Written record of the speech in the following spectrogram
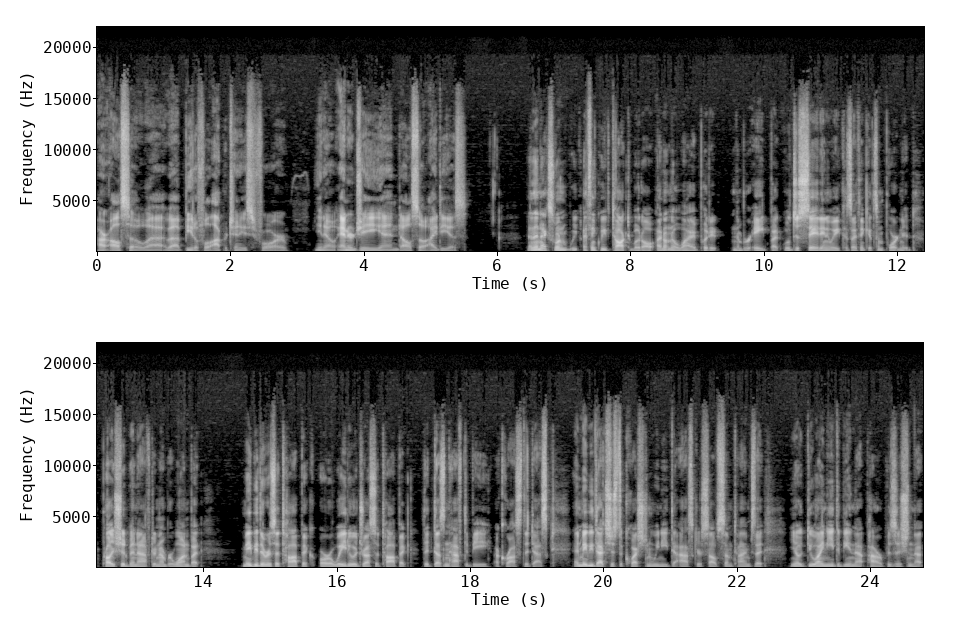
are also uh, uh, beautiful opportunities for you know energy and also ideas. And the next one, we, I think we've talked about all. I don't know why I put it number eight, but we'll just say it anyway because I think it's important. It probably should have been after number one, but maybe there is a topic or a way to address a topic that doesn't have to be across the desk. And maybe that's just a question we need to ask ourselves sometimes that, you know, do I need to be in that power position, that,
